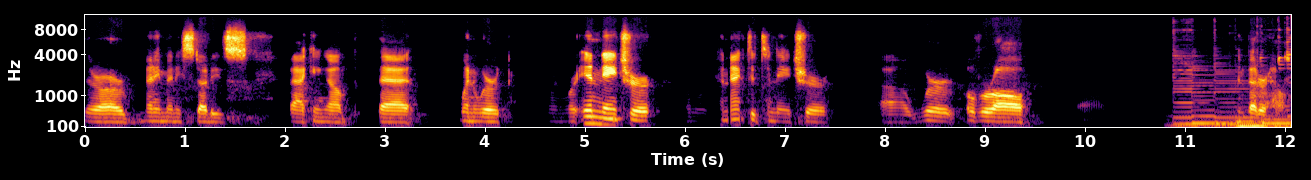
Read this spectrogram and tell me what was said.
there are many, many studies backing up that when we're when we're in nature, when we're connected to nature, uh, we're overall uh, in better health.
